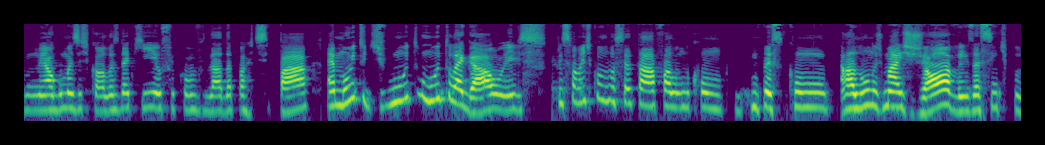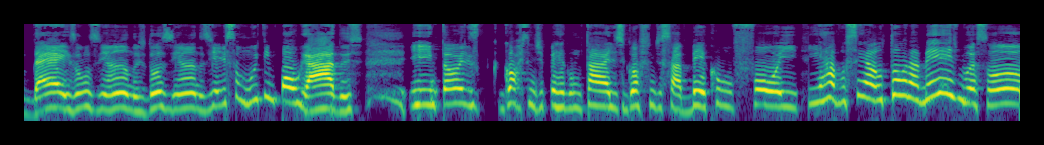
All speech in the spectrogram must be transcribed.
em algumas escolas daqui, eu fui convidada a participar. É muito, muito, muito legal. Eles, principalmente quando você tá falando com, com, com alunos mais jovens, assim, tipo 10, 11 anos, 12 anos, e eles são muito empolgados. E então eles gostam de perguntar, eles gostam de saber como foi. E ah, você é autora mesmo? Eu sou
